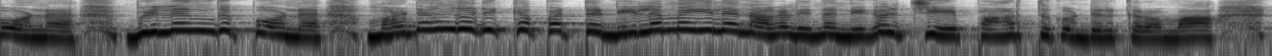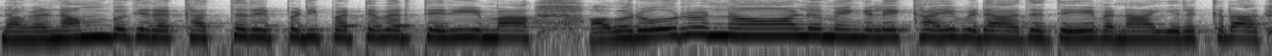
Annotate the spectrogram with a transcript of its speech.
போன விழுந்து போன மடங்கடிக்கப்பட்ட நிலைமையில் நாங்கள் இந்த நிகழ்ச்சியை பார்த்து கொண்டு நாங்கள் நம்புகிற கத்தர் எப்படிப்பட்டவர் தெரியுமா? அவர் ஒரு நாளும் எங்களை கைவிடாத தேவனாய் இருக்கிறார்.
